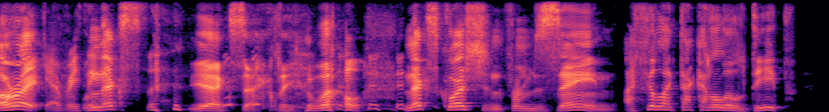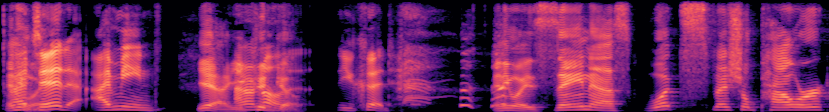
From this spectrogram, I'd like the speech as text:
all right Like everything next yeah exactly well next question from zane i feel like that got a little deep anyway, I did. I mean, yeah you I don't could know. go You could. anyway zane asks what special power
